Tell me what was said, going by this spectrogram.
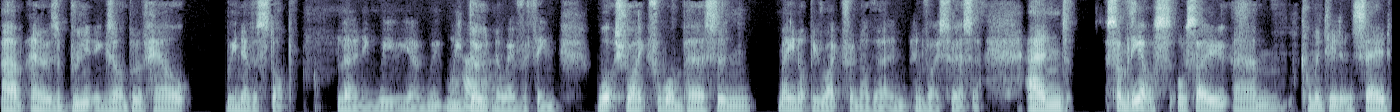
um, and it was a brilliant example of how we never stop learning. We you know we, we don't know everything. What's right for one person may not be right for another, and, and vice versa. And somebody else also um, commented and said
